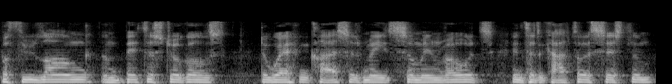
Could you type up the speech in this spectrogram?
But through long and bitter struggles, the working class has made some inroads into the capitalist system,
